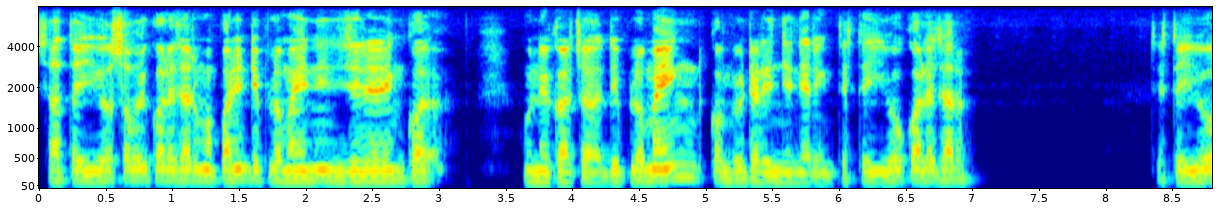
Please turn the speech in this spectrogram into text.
साथै यो सबै कलेजहरूमा पनि डिप्लोमा इन इन्जिनियरिङ हुने गर्छ। डिप्लोमा इन कम्प्युटर इन्जिनियरिङ त्यस्तै यो कलेजहरू त्यस्तै यो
